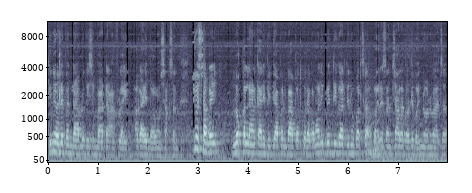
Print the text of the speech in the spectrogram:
तिनीहरूले पनि राम्रो किसिमबाट आफूलाई अगाडि बढाउन सक्छन्। त्यो सँगै लोक कल्याणकारी विज्ञापन बापतको रकम अलिक वृद्धि गरिदिनुपर्छ भनेर सञ्चालकहरूले भनिरहनु भएको छ।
